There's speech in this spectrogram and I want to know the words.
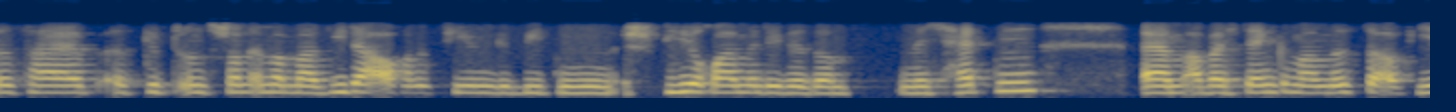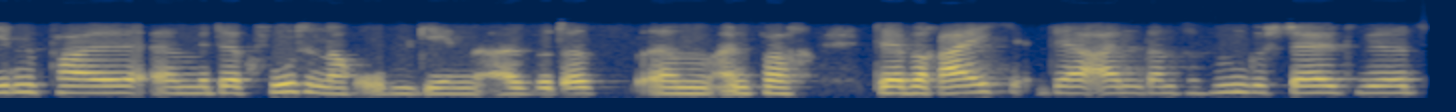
Deshalb, es gibt uns schon immer mal wieder auch in vielen Gebieten Spielräume, die wir sonst nicht hätten. Ähm, aber ich denke, man müsste auf jeden Fall ähm, mit der Quote nach oben gehen. Also dass ähm, einfach der Bereich, der einem dann zur Verfügung gestellt wird,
